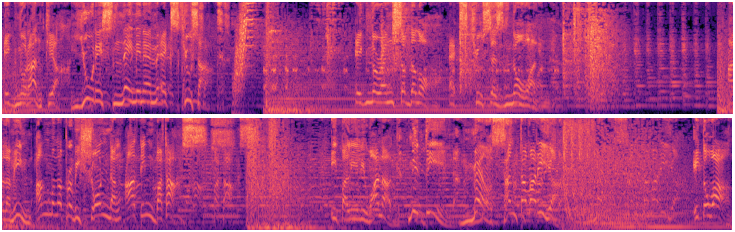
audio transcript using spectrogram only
Ignorantia juris neminem excusat. Ignorance of the law excuses no one. Alamin ang mga probisyon ng ating batas. Ipaliliwanag ni Dean Mel Santa Maria. Ito ang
